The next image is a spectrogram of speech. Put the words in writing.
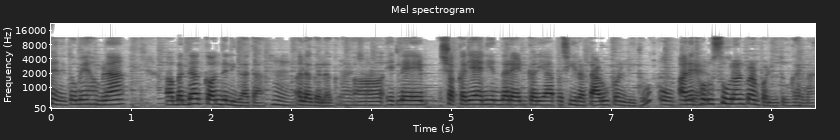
છે ને તો મેં હમણાં બધા કંદ લીધા હતા. અલગ અલગ. એટલે શક્કરિયા એની અંદર એડ કર્યા પછી રતાળું પણ લીધું. અને થોડું સુરણ પણ પડ્યું હતું ઘરમાં.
